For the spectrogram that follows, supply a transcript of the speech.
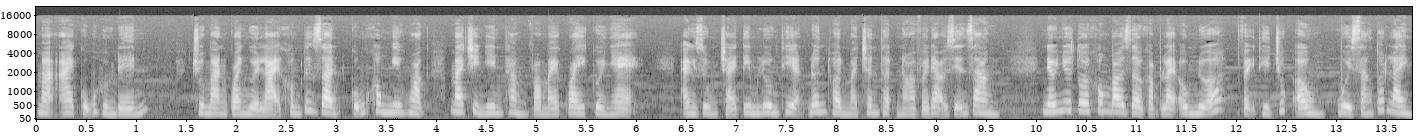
mà ai cũng hướng đến. Truman quay người lại không tức giận, cũng không nghi hoặc mà chỉ nhìn thẳng vào máy quay cười nhẹ. Anh dùng trái tim lương thiện đơn thuần mà chân thật nói với đạo diễn rằng nếu như tôi không bao giờ gặp lại ông nữa, vậy thì chúc ông buổi sáng tốt lành,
